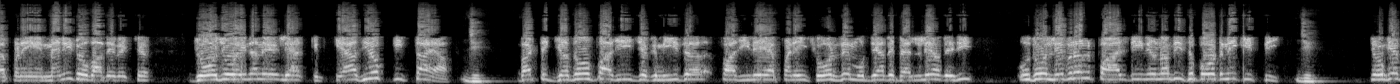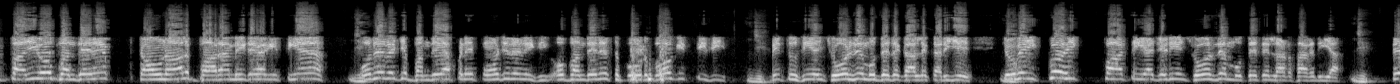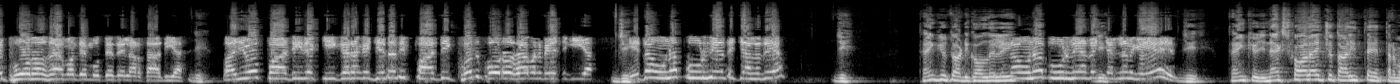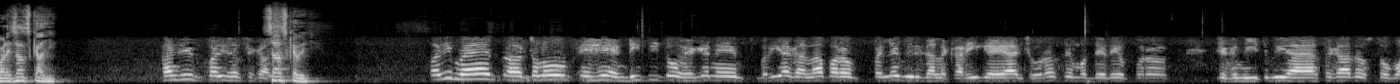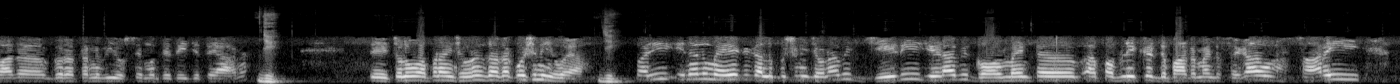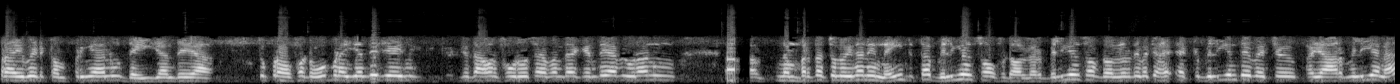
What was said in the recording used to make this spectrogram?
ਆਪਣੇ ਮੈਨੀਟੋਬਾ ਦੇ ਵਿੱਚ ਜੋ ਜੋ ਇਹਨਾਂ ਨੇ ਕਿਹਾ ਸੀ ਉਹ ਕੀਤਾ ਆ। ਜੀ। ਬਟ ਜਦੋਂ ਭਾਜੀ ਜਗਮੀਤ ਭਾਜੀ ਨੇ ਆਪਣੇ ਇੰਸ਼ੋਰੈਂਸ ਦੇ ਮੁੱਦਿਆਂ ਤੇ ਬਿੱਲ ਲਿਆਉਂਦੇ ਸੀ ਉਦੋਂ ਲਿਬਰਲ ਪਾਰਟੀ ਨੇ ਉਹਨਾਂ ਦੀ ਸਪੋਰਟ ਨਹੀਂ ਕੀਤੀ। ਜੀ। ਕਿਉਂਕਿ ਭਾਜੀ ਉਹ ਬੰਦੇ ਨੇ ਟਾਊਨ ਹਾਲ 12 ਮੀਟਿੰਗਾਂ ਕੀਤੀਆਂ। ਉਹਦੇ ਵਿੱਚ ਬੰਦੇ ਆਪਣੇ ਪਹੁੰਚਦੇ ਨਹੀਂ ਸੀ। ਉਹ ਬੰਦੇ ਨੇ ਸਪੋਰਟ ਬਹੁਤ ਕੀਤੀ ਸੀ। ਵੀ ਤੁਸੀਂ ਇੰਸ਼ੋਰੈਂਸ ਦੇ ਮੁੱਦੇ ਤੇ ਗੱਲ ਕਰੀਏ। ਕਿਉਂਕਿ ਇੱਕੋ ਹੀ ਪਾਰਟੀ ਆ ਜਿਹੜੀ ਇੰਸ਼ੋਰੈਂਸ ਦੇ ਮੁੱਦੇ ਤੇ ਲੜ ਸਕਦੀ ਆ। ਤੇ 407 ਦੇ ਮੁੱਦੇ ਤੇ ਲੜ ਸਕਦੀ ਆ। ਭਾਜੀ ਉਹ ਪਾਰਟੀ ਦੇ ਕੀ ਕਰਾਂਗੇ? ਜਿਹਨਾਂ ਦੀ ਪਾਰਟੀ ਖੁਦ 407 ਵੇਚ ਗਈ ਆ। ਇਹ ਤਾਂ ਉਹਨਾਂ ਪੂਰਨਿਆਂ ਤੇ ਚੱਲਦੇ ਆ। ਜੀ। ਥੈਂਕ ਯੂ ਤੁਹਾਡੀ ਕਾਲ ਦੇ ਲਈ। ਤਾਂ ਉਹਨਾਂ ਪੂਰਨਿਆਂ ਤੇ। ਚੱਲਣਗੇ। ਜੀ ਜੀ। ਥੈਂਕ ਯੂ ਜੀ। ਨੈਕਸਟ ਕਾਲ ਹੈ 44 73 ਵਾਲੇ। ਸਤਿ ਸ਼੍ਰੀ ਅਕਾਲ ਜੀ। ਹਾਂਜੀ ਭਾਜੀ ਸਤਿ ਸ਼੍ਰੀ ਅਕਾਲ। ਸਤਿ ਸ਼੍ਰੀ ਅਕਾਲ ਜੀ। ਭਾਜੀ ਮੈਂ ਚਲੋ ਇਹ ਐਨਡੀਪੀ ਤੋਂ ਹੈਗੇ ਨੇ ਵਧੀਆ ਗੱਲ ਆ ਪਰ ਪਹਿਲੇ ਵੀਰ ਗੱਲ ਕਰੀ ਗਏ ਆ ਇੰਸ਼ੋਰੈਂਸ ਦੇ ਮੁੱਦੇ ਦੇ ਉੱਪਰ। ਜਗਮੀਤ ਵੀ ਆਇਆ ਸੀਗਾ ਤੇ ਉਸ ਤੋਂ ਬਾਅਦ ਗੁਰਰਤਨ ਵੀ ਉਸੇ ਮੁੱਦੇ ਤੇ ਜਿੱਤਿਆ ਹਨਾ ਜੀ। ਤੇ ਚਲੋ ਆਪਣਾ ਇੰਸ਼ੋਰੈਂਸ ਦਾ ਤਾਂ ਕੁਝ ਨਹੀਂ ਹੋਇਆ। ਜੀ। ਭਾਜੀ ਇਹਨਾਂ ਨੂੰ ਮੈਂ ਇੱਕ ਗੱਲ ਪੁੱਛਣੀ ਚਾਹੁੰਦਾ ਵੀ ਜਿਹੜੀ ਜਿਹੜਾ ਵੀ ਗਵਰਨਮੈਂਟ ਪਬਲਿਕ ਡਿਪਾਰਟਮੈਂਟ ਸੀਗਾ ਉਹ ਸਾਰੇ ਹੀ ਪ੍ਰਾਈਵੇਟ ਕੰਪਨੀਆਂ ਨੂੰ ਦੇਈ ਜਾਂਦੇ ਆ ਤੇ ਪ੍ਰੋਫਿਟ ਉਹ ਬਣਾਈ ਜਾਂਦੇ ਜੇ ਜਿੱਦਾਂ ਹੁਣ 407 ਦਾ ਕਹਿੰਦੇ ਆ ਵੀ ਉਹਨਾਂ ਨੂੰ ਨੰਬਰ ਤਾਂ ਚਲੋ ਇਹਨਾਂ ਨੇ ਨਹੀਂ ਦਿੱਤਾ billions of dollar billions of dollar ਦੇ ਵਿੱਚ 1 ਬਿਲੀਅਨ ਦੇ ਵਿੱਚ 1000 ਮਿਲੀਅਨ ਆ।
